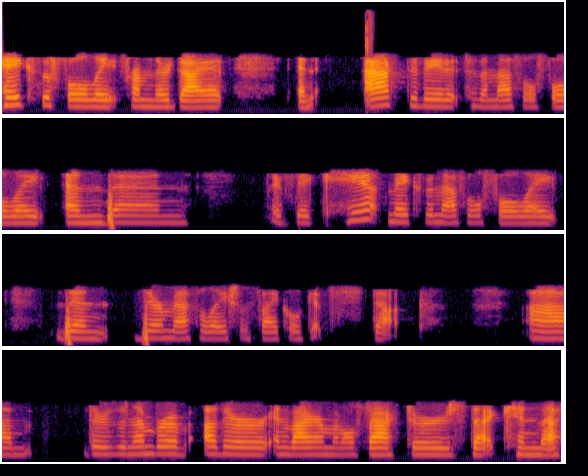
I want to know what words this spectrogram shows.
take the folate from their diet and activate it to the methylfolate and then if they can't make the methylfolate then their methylation cycle gets stuck um, there's a number of other environmental factors that can mess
